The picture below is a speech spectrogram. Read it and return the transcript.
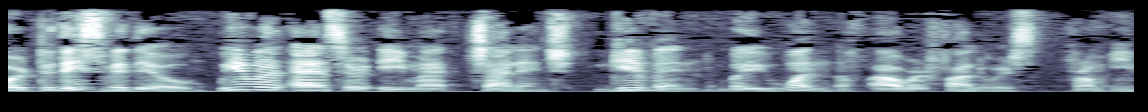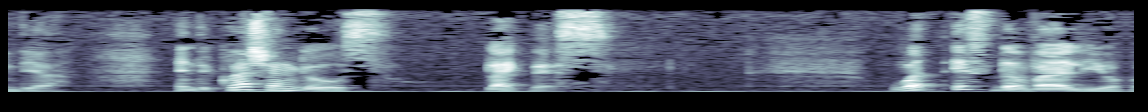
For today's video, we will answer a math challenge given by one of our followers from India. And the question goes like this. What is the value of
